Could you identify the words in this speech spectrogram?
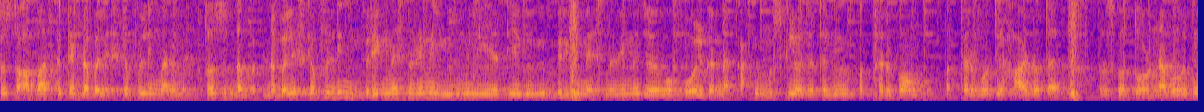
दोस्तों, अब बात करते हैं डबल स्केफोल्डिंग बारे में। दोस्तों डबल स्केफोल्डिंग ब्रिक मशीनरी में यूज़ में ली जाती है क्योंकि ब्रिक मशीनरी में जो है वो होल करना काफ़ी मुश्किल हो जाता है क्योंकि पत्थर को, पत्थर बहुत ही हार्ड होता है और उसको तोड़ना बहुत ही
